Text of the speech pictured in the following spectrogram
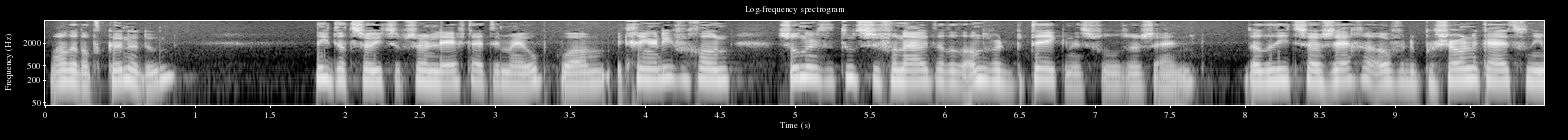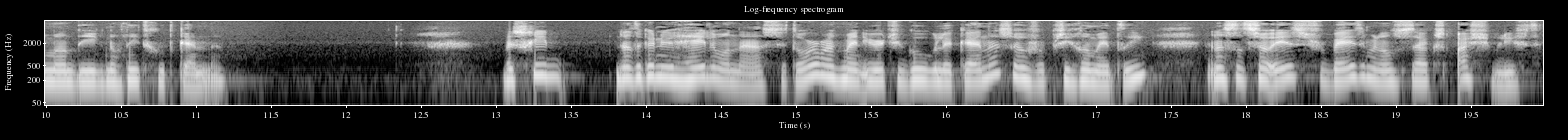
We hadden dat kunnen doen. Niet dat zoiets op zo'n leeftijd in mij opkwam. Ik ging er liever gewoon zonder te toetsen vanuit dat het antwoord betekenisvol zou zijn. Dat het iets zou zeggen over de persoonlijkheid van iemand die ik nog niet goed kende. Misschien dat ik er nu helemaal naast zit hoor, met mijn uurtje googelen kennis over psychometrie. En als dat zo is, verbeter me dan straks alsjeblieft.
